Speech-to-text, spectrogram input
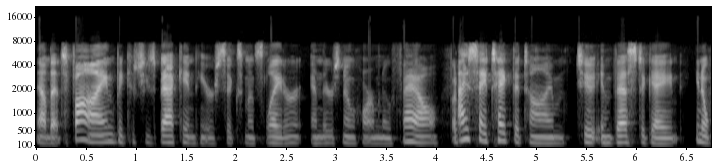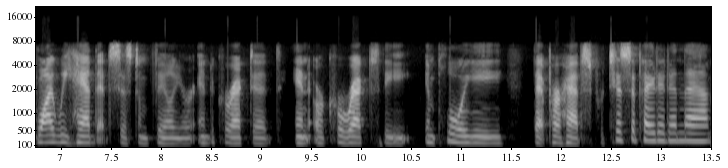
Now that's fine because she's back in here six months later and there's no harm, no foul. But I say take the time to investigate, you know, why we had that system failure and to correct it and or correct the employee that perhaps participated in that.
